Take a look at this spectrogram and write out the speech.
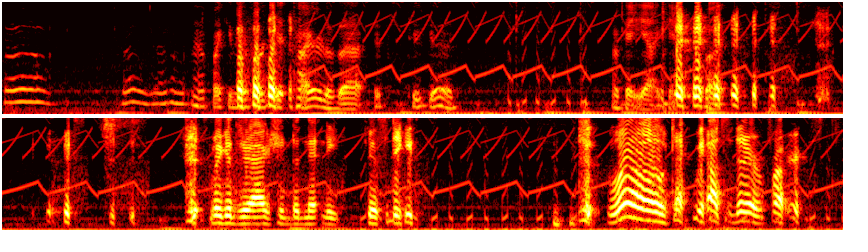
Oh, oh, I don't know if I can ever get tired of that. It's too good. Okay, yeah, I can. But Wicked's reaction to Nittany kissing. Whoa, take me out to dinner first.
